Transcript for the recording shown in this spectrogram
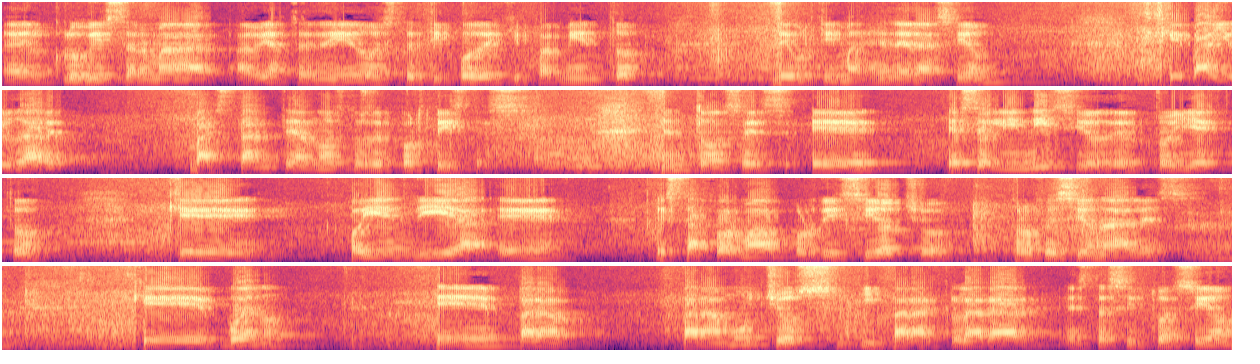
el Club Iserman había tenido este tipo de equipamiento de última generación que va a ayudar bastante a nuestros deportistas. Entonces, eh, es el inicio del proyecto que hoy en día eh, está formado por 18 profesionales que, bueno, para, para muchos y para aclarar esta situación,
